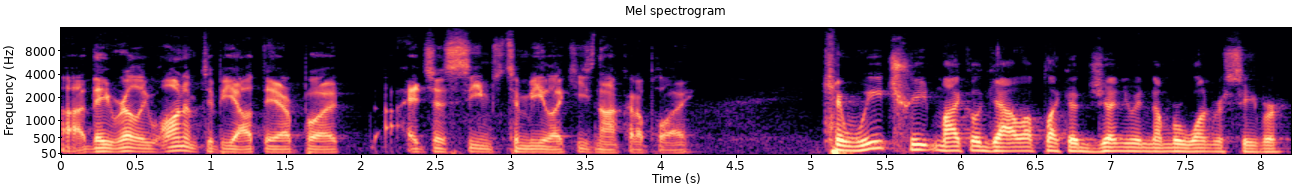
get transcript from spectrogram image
uh, they really want him to be out there. But it just seems to me like he's not going to play. Can we treat Michael Gallup like a genuine number one receiver?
